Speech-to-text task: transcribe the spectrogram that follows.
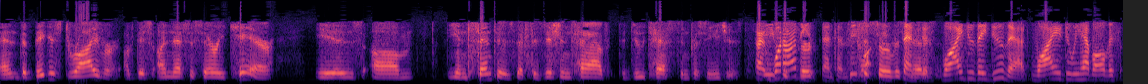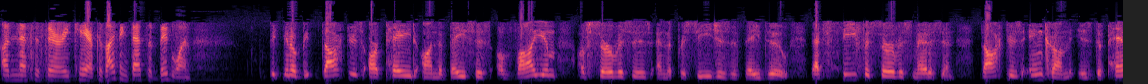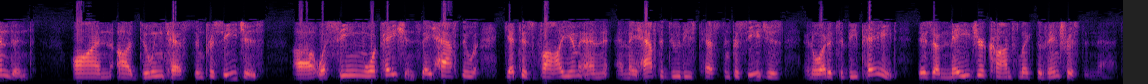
And the biggest driver of this unnecessary care is um, the incentives that physicians have to do tests and procedures. Right, what are the incentives? Fee for service incentives. medicine. Why do they do that? Why do we have all this unnecessary care? Because I think that's a big one you know, doctors are paid on the basis of volume of services and the procedures that they do. That's fee for service medicine. Doctors' income is dependent on uh, doing tests and procedures uh, or seeing more patients. They have to get this volume and, and they have to do these tests and procedures in order to be paid. There's a major conflict of interest in that.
